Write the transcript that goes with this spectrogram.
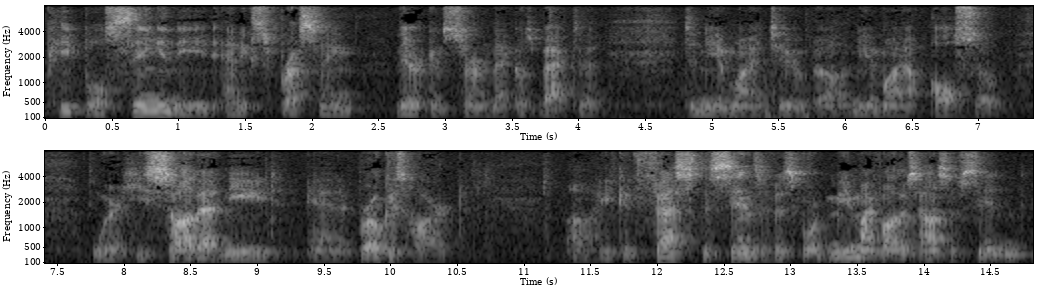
people seeing a need and expressing their concern. That goes back to, to Nehemiah too, uh, Nehemiah also, where he saw that need and it broke his heart. Uh, he confessed the sins of his for me and my father's house have sinned,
